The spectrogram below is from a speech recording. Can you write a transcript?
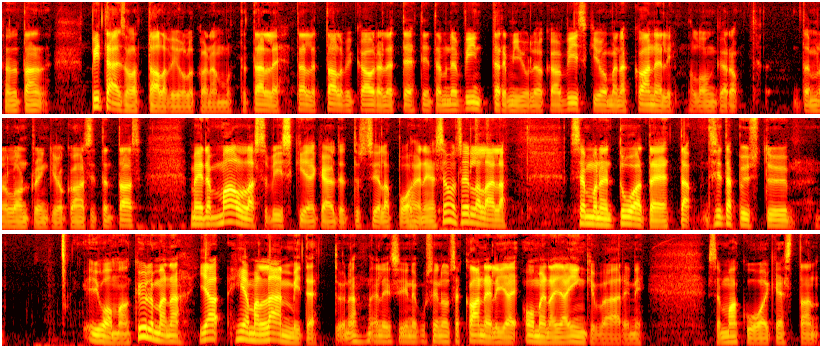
sanotaan, pitäisi olla talvi ulkona, mutta tälle, tälle talvikaudelle tehtiin tämmöinen Winter Mule, joka on viski, omena, kaneli, lonkero, tämmöinen long drink, joka on sitten taas meidän mallasviskiä käytetty siellä pohjana. Ja se on sillä lailla semmoinen tuote, että sitä pystyy juomaan kylmänä ja hieman lämmitettynä. Eli siinä kun siinä on se kaneli ja omena ja inkivääri, niin se maku oikeastaan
